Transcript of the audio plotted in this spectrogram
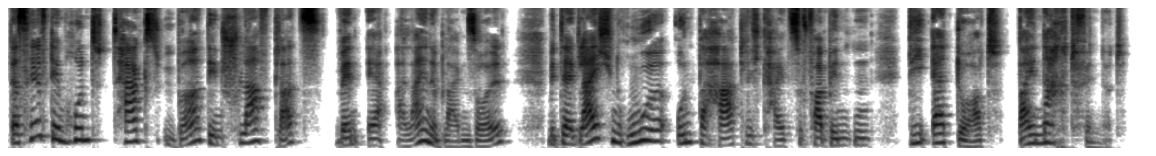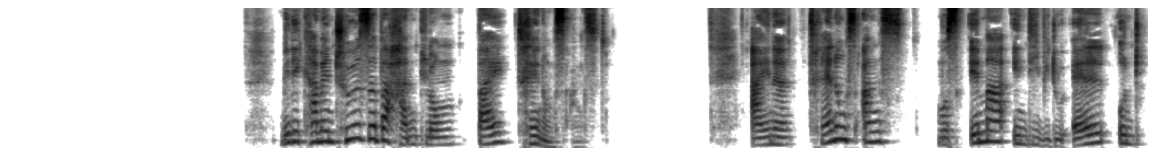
Das hilft dem Hund tagsüber, den Schlafplatz, wenn er alleine bleiben soll, mit der gleichen Ruhe und Behaglichkeit zu verbinden, die er dort bei Nacht findet. Medikamentöse Behandlung bei Trennungsangst. Eine Trennungsangst muss immer individuell und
